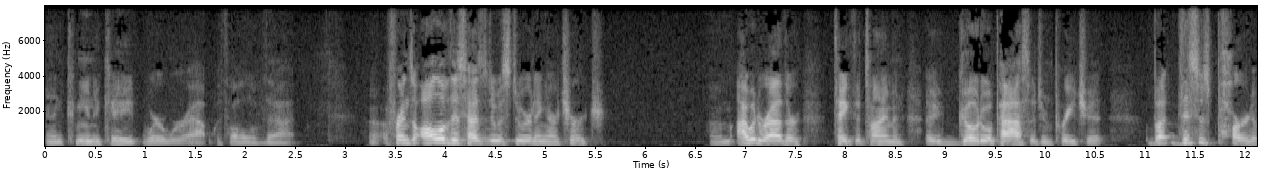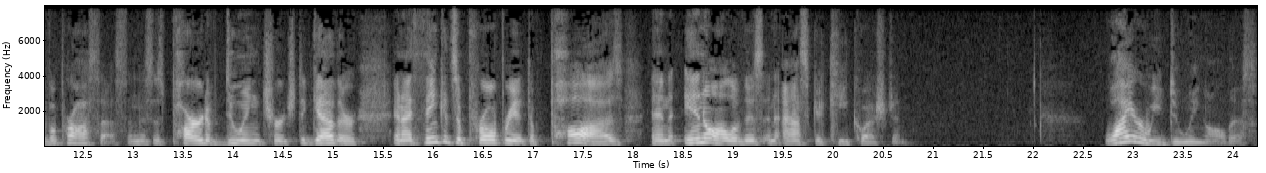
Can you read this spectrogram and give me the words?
and communicate where we're at with all of that. Uh, friends, all of this has to do with stewarding our church. Um, I would rather take the time and uh, go to a passage and preach it. But this is part of a process, and this is part of doing church together. And I think it's appropriate to pause and, in all of this, and ask a key question Why are we doing all this?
